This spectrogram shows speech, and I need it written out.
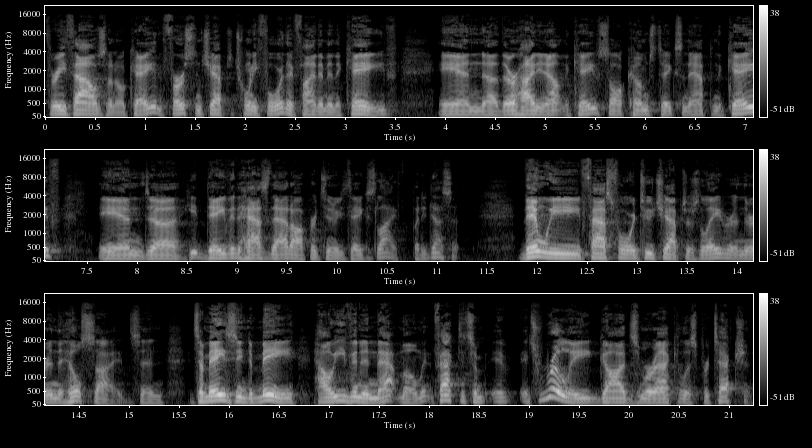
3,000, okay? And first in chapter 24, they find him in a cave and uh, they're hiding out in the cave. Saul comes, takes a nap in the cave, and uh, he, David has that opportunity to take his life, but he doesn't. Then we fast forward two chapters later, and they're in the hillsides. And it's amazing to me how, even in that moment, in fact, it's, a, it's really God's miraculous protection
